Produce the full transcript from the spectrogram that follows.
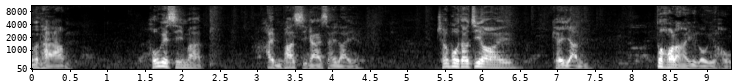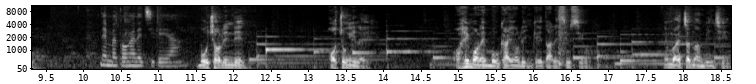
得太啱，好嘅事物係唔怕時間嘅洗禮嘅。除咗鋪頭之外，其實人都可能係越老越好。你係咪講緊你自己啊？冇錯，黏黏，我中意你。我希望你唔好介意我年紀大你少少，因為喺真愛面前，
